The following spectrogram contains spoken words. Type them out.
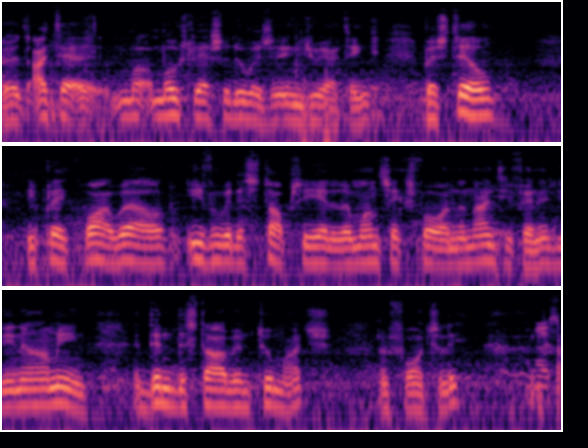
But I t- mostly has to do with the injury, I think. But still, he played quite well, even with his stops. He hit the 164 and the 90 finish. Do you know what I mean? It didn't disturb him too much, unfortunately. Nice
